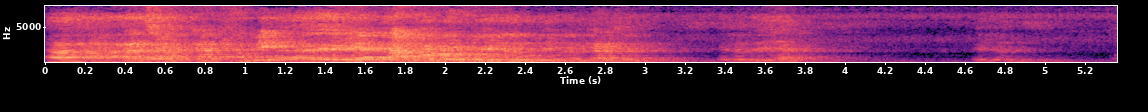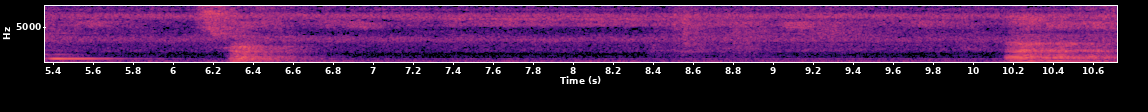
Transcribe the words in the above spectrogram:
হ্যাঁ হ্যাঁ হ্যাঁ ঝটকা খাবি? এই, এই, এটা এটা করো, দিয়ে, এটা এটা দিয়ে, দিয়ে, এটা দিয়ে যা। এটা দিয়ে। Start. হ্যাঁ হ্যাঁ হ্যাঁ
